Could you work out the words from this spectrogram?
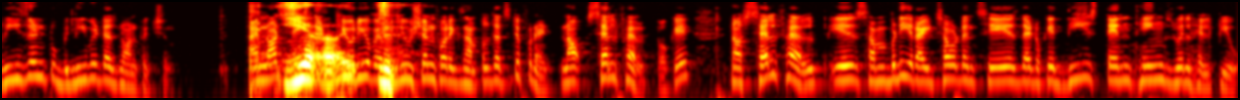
reason to believe it as non-fiction. I'm not saying Yeah, that uh, theory of evolution for example that's different. Now self-help okay? Now self-help is somebody writes out and says that okay these 10 things will help you.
